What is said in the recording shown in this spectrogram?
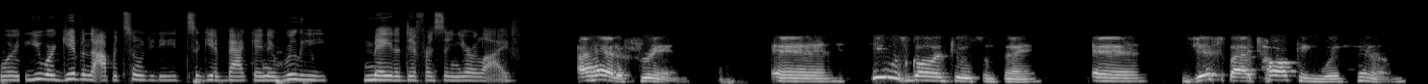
where you were given the opportunity to give back and it really made a difference in your life? I had a friend and he was going through some things and just by talking with him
